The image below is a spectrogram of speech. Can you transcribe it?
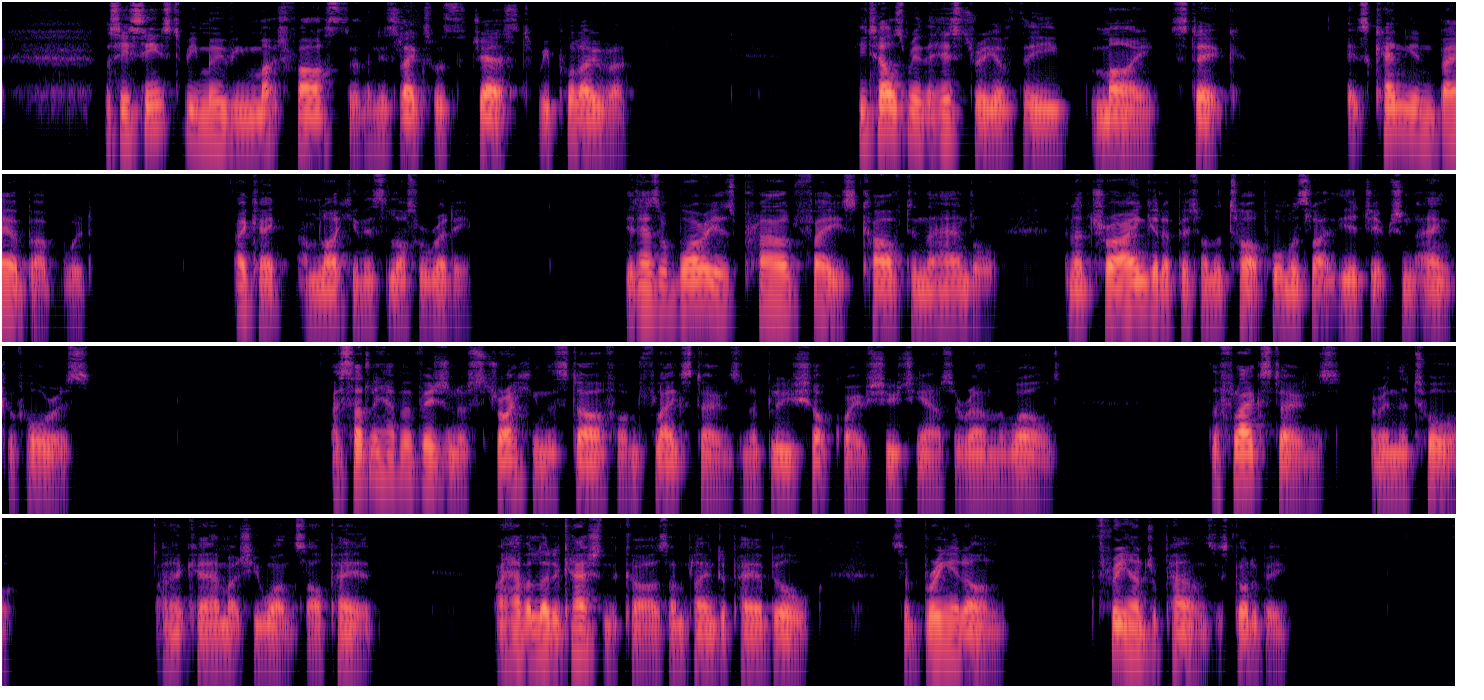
As he seems to be moving much faster than his legs would suggest, we pull over. He tells me the history of the my stick. It's Kenyan baobab wood. Okay, I'm liking this lot already. It has a warrior's proud face carved in the handle, and a triangular bit on the top, almost like the Egyptian ankh of Horus. I suddenly have a vision of striking the staff on flagstones and a blue shockwave shooting out around the world. The flagstones are in the tor. I don't care how much he wants, I'll pay it. I have a load of cash in the cars. I'm planning to pay a bill. So bring it on. Three hundred pounds. It's got to be.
